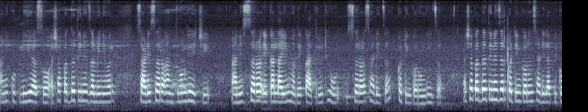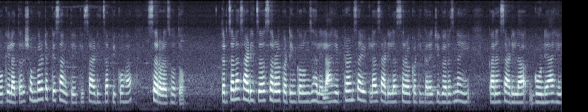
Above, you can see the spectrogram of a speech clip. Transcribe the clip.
आणि कुठलीही असो अशा पद्धतीने जमिनीवर साडी सरळ अंथरून घ्यायची आणि सरळ एका लाईनमध्ये कात्री ठेवून सरळ साडीचं कटिंग करून घ्यायचं. अशा पद्धतीने जर कटिंग करून साडीला पिको केला तर शंभर टक्के सांगते की साडीचा पिको हा सरळच होतो. तर चला साडीचं सरळ कटिंग करून झालेलं आहे. फ्रंट साईडला साडीला सरळ कटिंग करायची गरज नाही कारण साडीला गोंड्या आहेत.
